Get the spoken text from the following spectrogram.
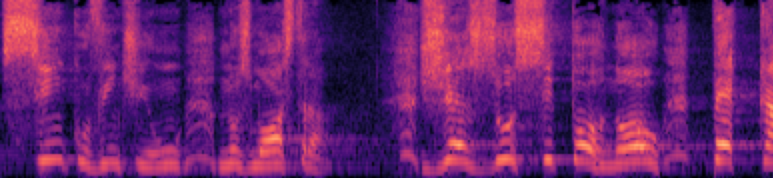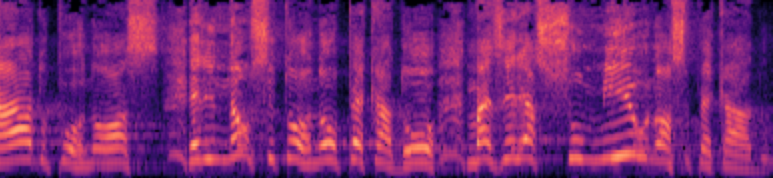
5:21, nos mostra. Jesus se tornou pecado por nós. Ele não se tornou pecador, mas ele assumiu o nosso pecado.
